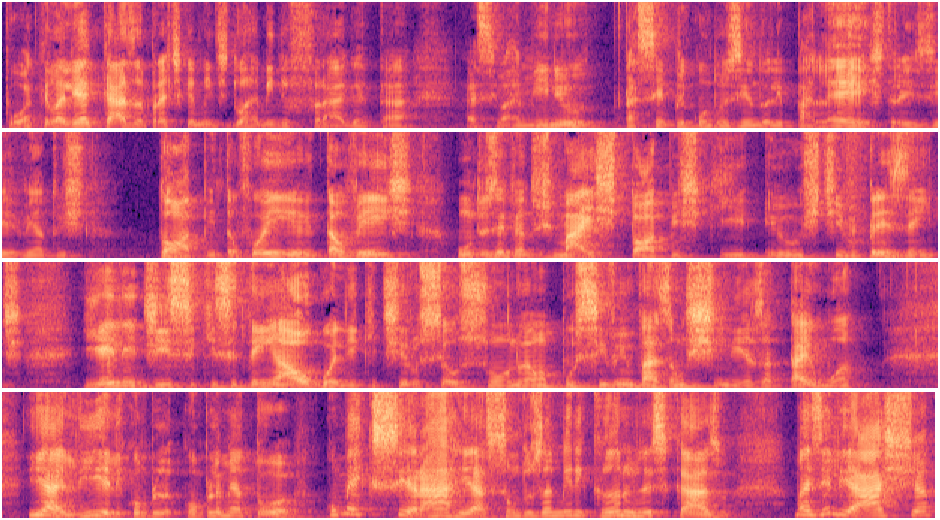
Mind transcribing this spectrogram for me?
Pô, aquilo ali é casa praticamente do Armínio Fraga, tá? Assim, o Armínio tá sempre conduzindo ali palestras e eventos top. Então foi talvez um dos eventos mais tops que eu estive presente. E ele disse que se tem algo ali que tira o seu sono é uma possível invasão chinesa a Taiwan. E ali ele complementou: como é que será a reação dos americanos nesse caso? Mas ele acha,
